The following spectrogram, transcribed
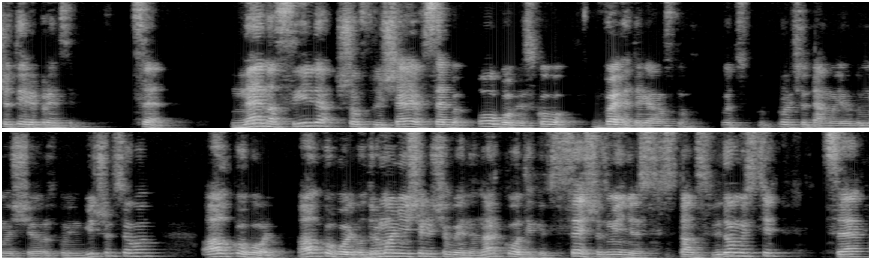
Чотири принципи. Це не насилля, що включає в себе обов'язково вегетаріанство. От про цю тему я думаю, я розповім більше всього. Алкоголь, алкоголь, одурманюючі речовини, наркотики, все, що змінює стан свідомості, це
